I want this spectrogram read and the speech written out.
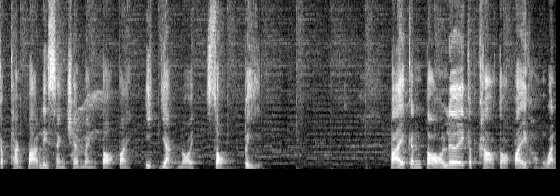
กับทางปารีสแซงต์แชร์แมงต่อไปอีกอย่างน้อย 2 ปีไปกันต่อเลยกับข่าวต่อไปของวัน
